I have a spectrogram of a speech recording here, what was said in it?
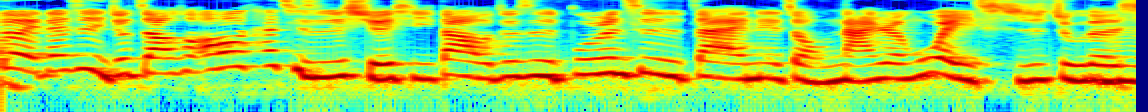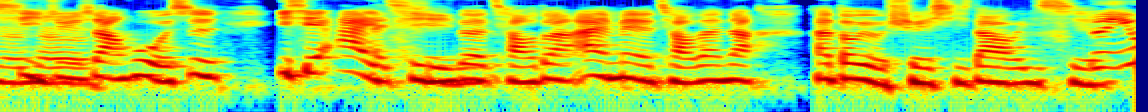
对，但是你就知道说，哦，他其实学习到，就是不论是在那种男人味十足的戏剧上，或者是一些爱情的桥段、暧昧的桥段上，他都有学习到一些。对，因为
